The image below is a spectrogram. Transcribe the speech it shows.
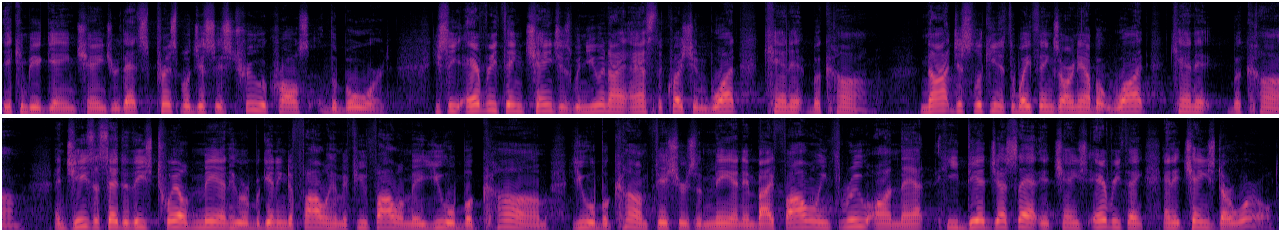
it can be a game changer. That principle just is true across the board. You see, everything changes when you and I ask the question, what can it become? Not just looking at the way things are now, but what can it become? And Jesus said to these 12 men who were beginning to follow him, If you follow me, you will become, you will become fishers of men. And by following through on that, he did just that. It changed everything, and it changed our world.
